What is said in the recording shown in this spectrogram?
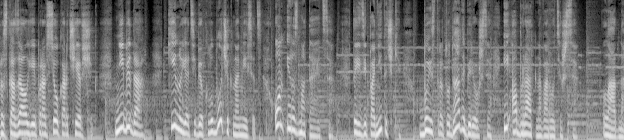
Рассказал ей про все корчевщик. «Не беда, кину я тебе клубочек на месяц, он и размотается. Ты иди по ниточке, быстро туда доберешься и обратно воротишься». Ладно,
